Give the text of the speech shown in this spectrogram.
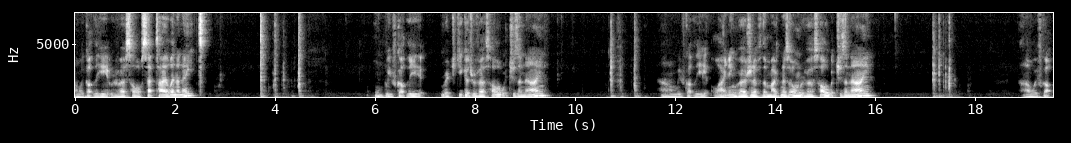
And we've got the Reverse Hollow Sceptile in an 8. We've got the Regigigas Reverse Hollow, which is a 9. And we've got the Lightning version of the Magnezone Reverse Hollow, which is a 9. And we've got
